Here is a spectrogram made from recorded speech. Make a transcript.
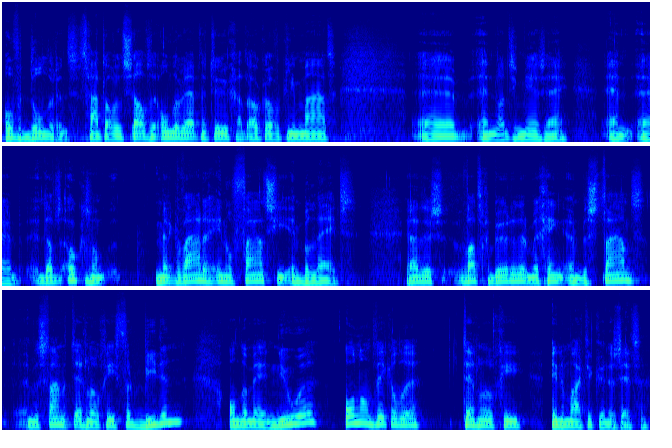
overdonderend. Het gaat over hetzelfde onderwerp natuurlijk, het gaat ook over klimaat en wat u meer zei. En dat is ook zo'n merkwaardige innovatie in beleid. Ja, dus wat gebeurde er? Men ging een, bestaand, een bestaande technologie verbieden om daarmee nieuwe, onontwikkelde technologie in de markt te kunnen zetten.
